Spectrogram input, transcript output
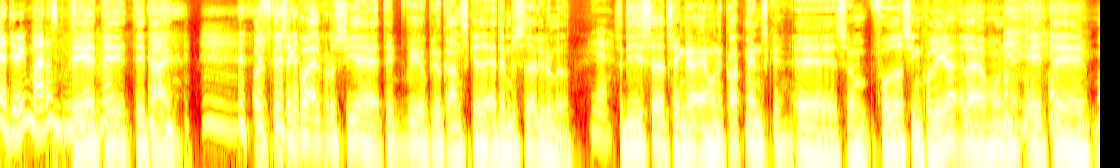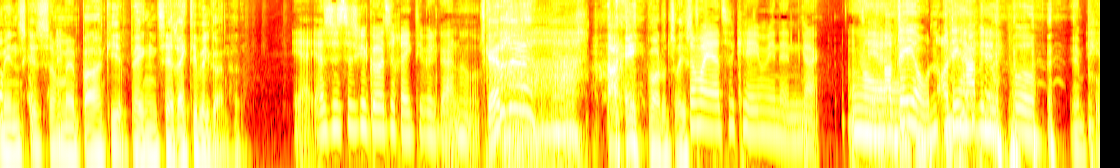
Ja, det er jo ikke mig, der skal Det, er- bestemme. det, det er dig. Og du skal tænke på, at alt, hvad du siger her, det vil jo blive grænsket af dem, der sidder og lytter med. Ja. Så de sidder og tænker, er hun et godt menneske, øh, som fodrer sine kolleger, eller er hun et øh, menneske, som øh, bare giver penge til rigtig velgørenhed? Ja, jeg synes, det skal gå til rigtig velgørenhed. Skal det det? Nej, hvor er du trist. Så må jeg tage kage med en anden gang. Nå. Ja. Og det er i orden, og det har vi nu på, På,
